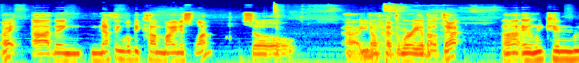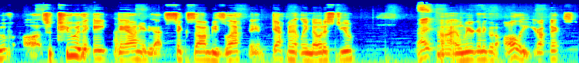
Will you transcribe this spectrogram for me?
All right. Uh, then nothing will become minus one, so uh, you don't have to worry about that. Uh, and we can move on. So two of the eight down. You got six zombies left. They have definitely noticed you. Right. Uh, and we're going to go to Ollie. You're up next.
